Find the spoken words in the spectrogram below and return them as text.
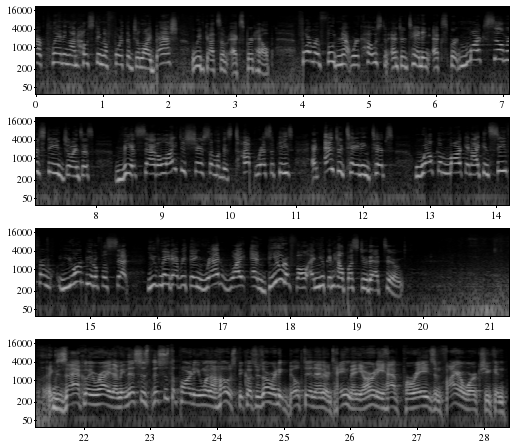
are planning on hosting a 4th of July bash, we've got some expert help. Former Food Network host and entertaining expert Marc Silverstein joins us via satellite to share some of his top recipes and entertaining tips. Welcome, Marc, and I can see from your beautiful set, you've made everything red, white, and beautiful, and you can help us do that too. Exactly right. I mean, this is this is the party you want to host because there's already built-in entertainment. You already have parades and fireworks you can,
